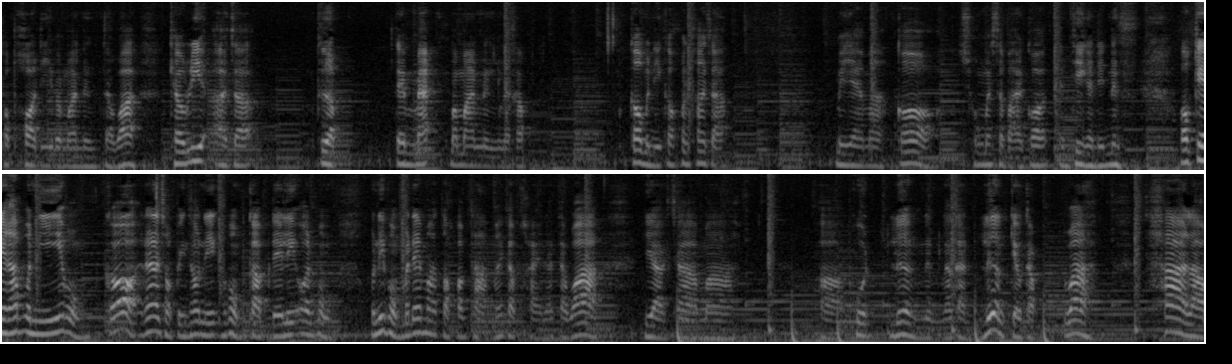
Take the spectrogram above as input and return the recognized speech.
พอพอดีประมาณหนึ่งแต่ว่าแคลอรี่อาจจะเกือบเต็มแม็กประมาณหนึ่งเลยครับ ก็วันนี้ก็ค่อนข้างจะไม่แย่มากก็ช่วงไม่สบายก็เต็มที่กันนิดนึง โอเคครับ วันนี้ผมก็น่าจะจบเพียงเท่านี้ครับผมกับ Daily On ผม วันนี้ผมไม่ได้มาตอบคำถามให้กับใครนะ แต่ว่าอยากจะมาาพูดเรื่องหนึ่งแล้วกัน เรื่องเกี่ยวกับว่าถ้าเรา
